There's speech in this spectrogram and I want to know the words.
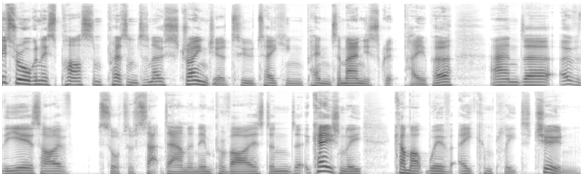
Theatre organist past and present are no stranger to taking pen to manuscript paper, and uh, over the years I've sort of sat down and improvised and occasionally come up with a complete tune.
